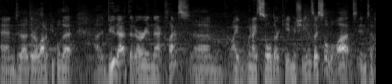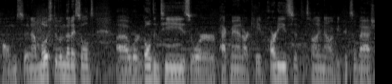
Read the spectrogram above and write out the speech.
and uh, there are a lot of people that uh, do that that are in that class. Um, I when I sold arcade machines, I sold a lot into homes, and now most of them that I sold uh, were Golden Tees or Pac-Man arcade parties at the time. Now it'd be Pixel Bash.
